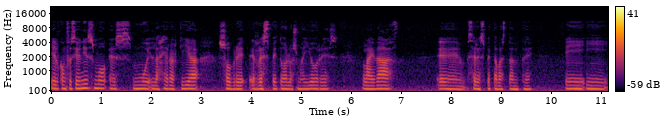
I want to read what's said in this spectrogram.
Y el confucianismo es muy la jerarquía sobre el respeto a los mayores, la edad, eh, se respeta bastante y,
